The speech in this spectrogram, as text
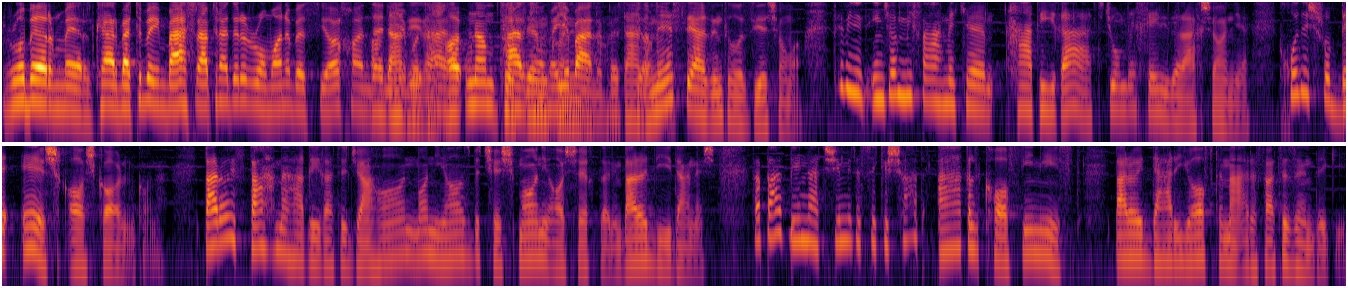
روبر مرل که البته به این بحث ربطی نداره رمان بسیار خواندنیه با آره، اونم ترجمه بله. بسیار. مرسی از این توضیح شما. ببینید اینجا می‌فهمه که حقیقت جمله خیلی درخشانیه. خودش رو به عشق آشکار می‌کنه. برای فهم حقیقت جهان ما نیاز به چشمانی عاشق داریم برای دیدنش. و بعد به این نتیجه می‌رسه که شاید عقل کافی نیست. برای دریافت معرفت زندگی.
